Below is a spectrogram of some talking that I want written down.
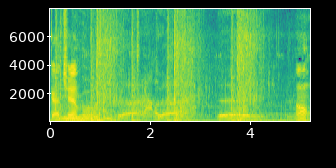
Gotcha. Oh.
